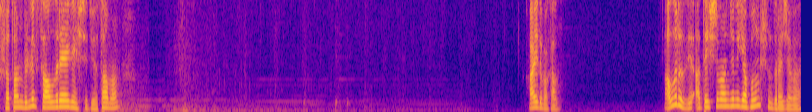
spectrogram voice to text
Kuşatan birlik saldırıya geçti diyor. Tamam. Haydi bakalım. Alırız ya. Ateşli mancınık yapılmış mıdır acaba?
